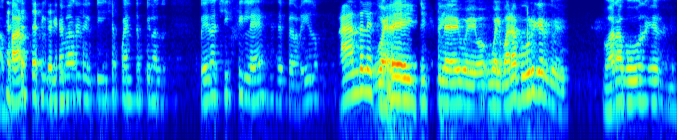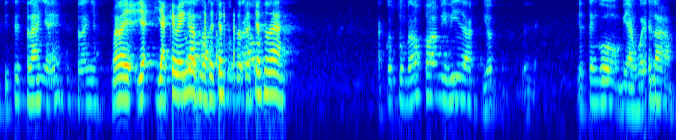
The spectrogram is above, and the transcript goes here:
Aparte, que abran el pinche puente, para ir a Chick-fil-A de perdido. Ándale. Güey, Chick-fil-A, güey, o el Whataburger, güey. Whataburger, sí se extraña, ¿eh? Se extraña. Bueno, ya, ya que vengas, nos, echas, nos echas una... Acostumbrados toda mi vida. Yo, yo tengo, mi abuela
